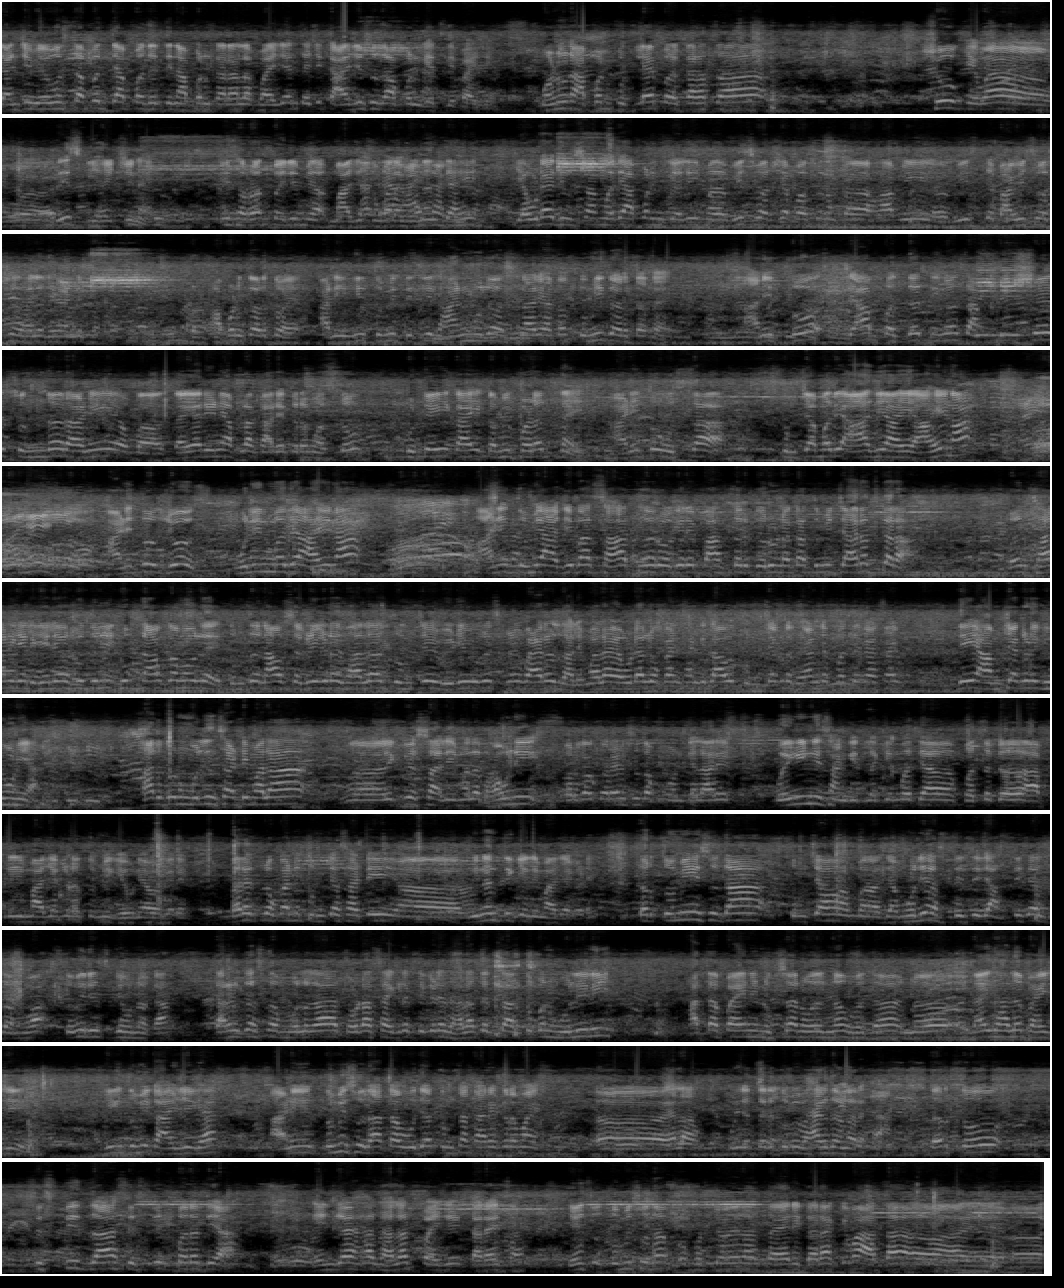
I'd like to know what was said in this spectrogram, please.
त्यांची व्यवस्था पण त्या पद्धतीने आपण करायला पाहिजे आणि त्याची काळजीसुद्धा आपण घेतली पाहिजे. म्हणून आपण कुठल्याही प्रकारचा शो किंवा रिस्क घ्यायची नाही. ही सर्वात पहिली माझी तुम्हाला विनंती आहे. एवढ्या दिवसामध्ये आपण गेली वीस वर्षापासून हा मी वीस ते बावीस वर्ष झाले दहीहंडी आपण करतो आहे आणि ही तुम्ही तिथली लहान मुलं असणारी आता तुम्ही करतात आहे. आणि तो त्या पद्धतीनं अतिशय सुंदर आणि तयारीने आपला कार्यक्रम असतो. कुठेही काही कमी पडत नाही. आणि तो उत्साह तुमच्यामध्ये आजही आहे आहे ना? आणि तो जोश मुलींमध्ये आहे ना? आणि तुम्ही अजिबात सहा थर वगैरे पाच थर करू नका तुम्ही चारच करा. पण छान गेले गेल्या वर्षी तुम्ही खूप नाव कमवलं आहे तुमचं नाव सगळीकडे झालं तुमचे व्हिडिओ वगैरे सगळे व्हायरल झाले. मला एवढ्या लोकांनी सांगितलं अहो तुमच्याकडे ध्यान पत्रकार साहेब ते आमच्याकडे घेऊन या. खास करून मुलींसाठी मला रिक्वेस्ट आली. मला भाऊनी वर्गावकरांनी सुद्धा फोन केला. अरे वहिनींनी सांगितलं की मग त्या पथकं आपली माझ्याकडं तुम्ही घेऊन या वगैरे. बऱ्याच लोकांनी तुमच्यासाठी विनंती केली माझ्याकडे. तर तुम्ही सुद्धा तुमच्या ज्या मुली असतील ते जास्तीत जास्त जमवा. तुम्ही रिस्क घेऊ नका. कारण कसं मुलगा थोडासा इकडे तिकडे झाला तर चालतो. पण मुलीनी हातापायाने नुकसान हो न होता न नाही झालं पाहिजे. ही तुम्ही काळजी घ्या. आणि तुम्ही सुद्धा आता उद्या तुमचा कार्यक्रम आहे ह्याला उद्या तरी तुम्ही बाहेर जाणार आहे. तर तो शिस्तीत जा शिस्तीत परत या. एन्जॉय हा झालाच पाहिजे करायचा. हे सु- तुम्ही सुद्धा पुढच्या वेळेला तयारी करा किंवा आता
